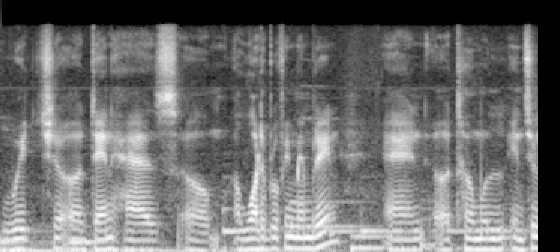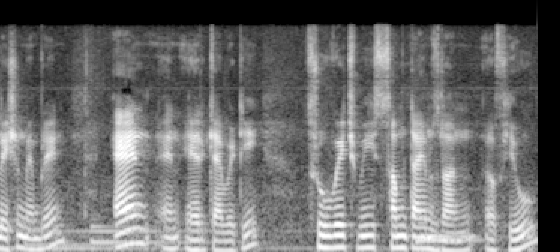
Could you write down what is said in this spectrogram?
which uh, then has um, a waterproofing membrane and a thermal insulation membrane and an air cavity through which we sometimes run a few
